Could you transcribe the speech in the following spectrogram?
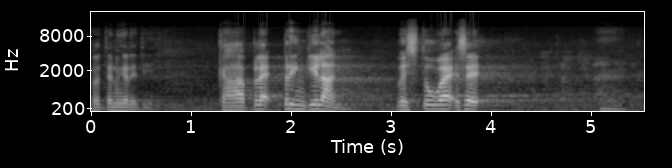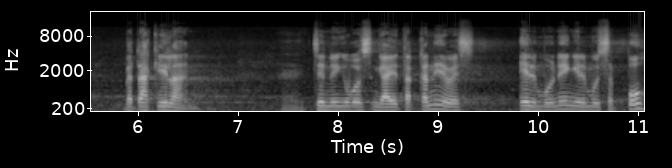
Boten ngerti. Gaplek pringkilan, wis tuwek sik betakilan. Jenenge wis gawe teken ya wis ilmune ilmu sepuh,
